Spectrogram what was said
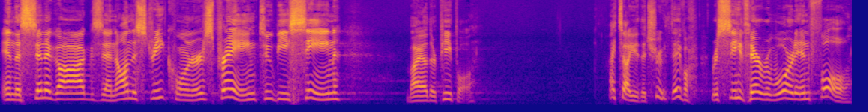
in the synagogues and on the street corners praying to be seen by other people. I tell you the truth, they've received their reward in full.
